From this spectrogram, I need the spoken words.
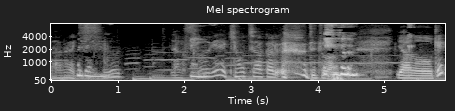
ななんかすすげえ気持ちわかる、実は。いや、あの、結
